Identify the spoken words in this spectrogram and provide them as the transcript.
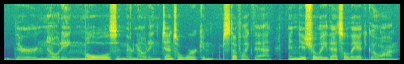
they're noting moles and they're noting dental work and stuff like that. Initially, that's all they had to go on.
